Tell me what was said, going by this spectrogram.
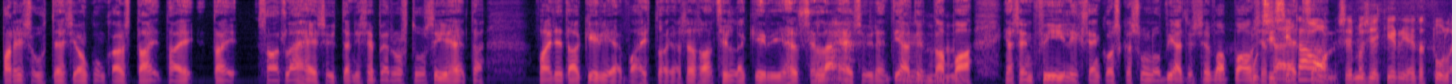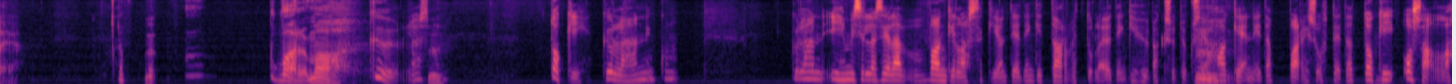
parisuhteessa jonkun kanssa tai, tai, tai saat läheisyyttä, niin se perustuu siihen, että vaihdetaan kirjeenvaihtoa ja sä saat sillä kirjeen sen läheisyyden tietyn mm-hmm. tapaa ja sen fiiliksen, koska sulla on viety se vapaus. Mutta siis sitä saa... on, semmoisia kirjeitä tulee. No, varmaan. Kyllä. Mm. Toki, kyllähän niin kuin, kyllähän ihmisillä siellä vankilassakin on tietenkin tarve tulla jotenkin hyväksytyksi mm. ja hakea niitä parisuhteita. Toki osalla,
